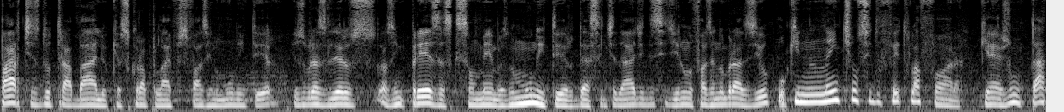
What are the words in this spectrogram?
partes do trabalho que as Crop Lives fazem no mundo inteiro. E os brasileiros, as empresas que são membros no mundo inteiro dessa entidade decidiram fazer no Brasil o que nem tinham sido feito lá fora, que é juntar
